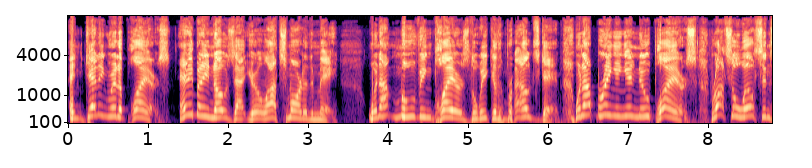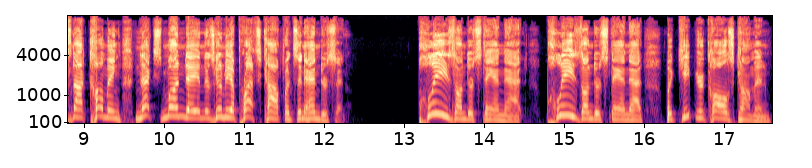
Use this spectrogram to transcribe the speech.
and getting rid of players. Anybody knows that. You're a lot smarter than me. We're not moving players the week of the Browns game. We're not bringing in new players. Russell Wilson's not coming next Monday, and there's going to be a press conference in Henderson. Please understand that. Please understand that. But keep your calls coming.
